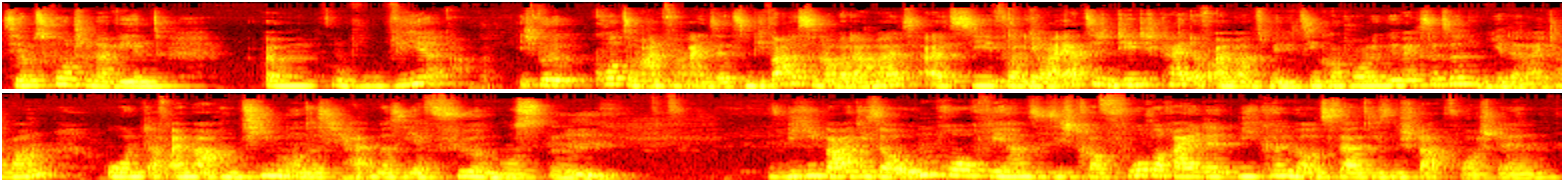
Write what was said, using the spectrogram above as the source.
Sie haben es vorhin schon erwähnt. Ähm, wie, ich würde kurz am Anfang einsetzen. Wie war das denn aber damals, als Sie von Ihrer ärztlichen Tätigkeit auf einmal ins Medizincontrolling gewechselt sind und hier der Leiter waren und auf einmal auch ein Team unter sich hatten, was Sie ja führen mussten? Mhm. Wie war dieser Umbruch? Wie haben Sie sich darauf vorbereitet? Wie können wir uns da diesen Start vorstellen?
